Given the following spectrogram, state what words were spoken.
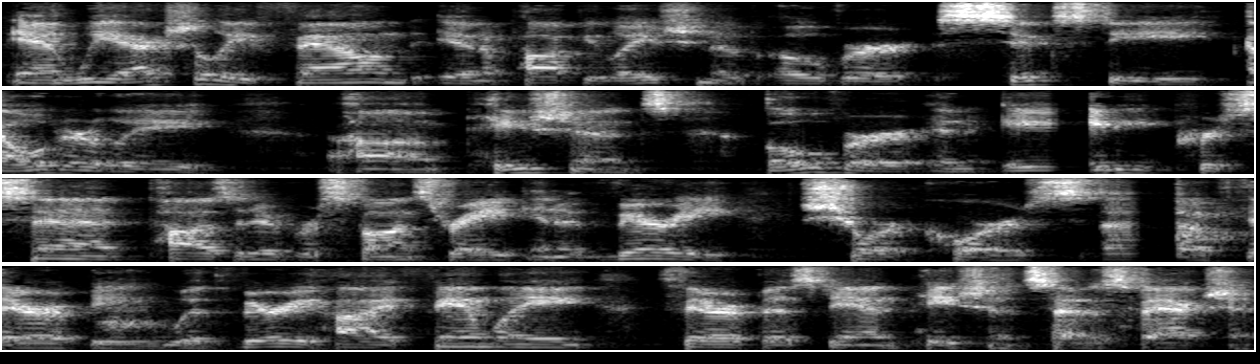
and we actually found in a population of over 60 elderly um, patients over an 80% positive response rate in a very short course of therapy with very high family, therapist, and patient satisfaction.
